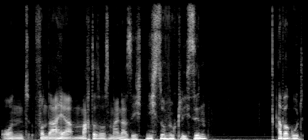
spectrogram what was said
Und von daher macht das aus meiner Sicht nicht so wirklich Sinn. Aber gut,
